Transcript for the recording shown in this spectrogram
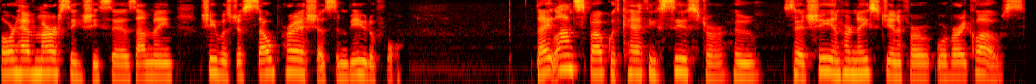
Lord have mercy, she says. I mean, she was just so precious and beautiful. Dateline spoke with Kathy's sister, who said she and her niece Jennifer were very close.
